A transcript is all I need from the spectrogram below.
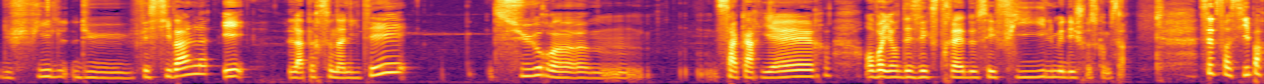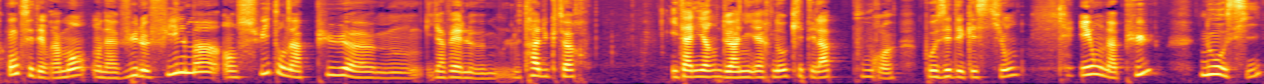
du fil du festival et la personnalité sur sa carrière, en voyant des extraits de ses films et des choses comme ça. Cette fois-ci, par contre, c'était vraiment, on a vu le film, ensuite on a pu, euh, il y avait le, traducteur italien de Annie Ernaux qui était là pour euh, poser des questions, et on a pu, nous aussi,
